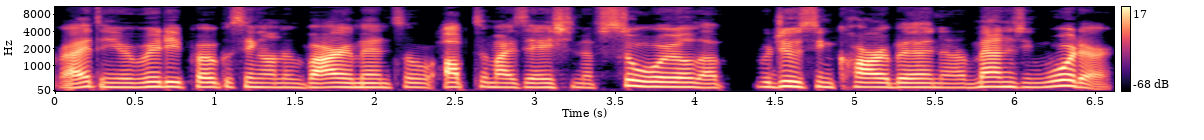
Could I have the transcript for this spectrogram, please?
right? And you're really focusing on environmental optimization of soil, of reducing carbon, or managing water,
